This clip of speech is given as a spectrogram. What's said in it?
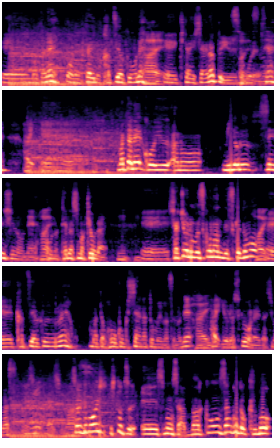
えーまたね、この2人の活躍をね、はい。えー期待したいなというところですね。すねはい。えーまたね、こういうあのミノル選手のね、はい。この寺島兄弟、うんうん。えー社長の息子なんですけども、はい。えー活躍のね、また報告したいなと思いますので、はいよろしくお願いいたします。よろしくお願いします。それでもう一つ、えースポンサー、爆音さんこと久保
